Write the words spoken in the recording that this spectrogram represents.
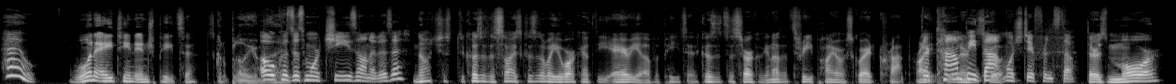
How? One 18 inch pizza. It's going to blow your mind. Oh, because there's more cheese on it, is it? Not just because of the size, because of the way you work out the area of a pizza, because it's a circle, you know, the three pi r squared crap, right? There can't be that much difference, though. There's more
